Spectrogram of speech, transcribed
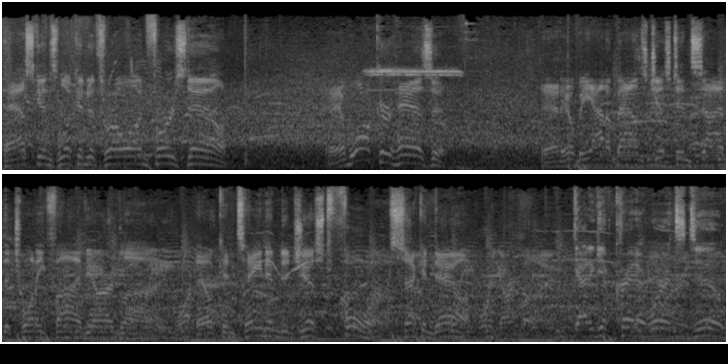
Haskins looking to throw on first down. And Walker has it. And he'll be out of bounds just inside the 25-yard line. They'll contain him to just four. Second down. Got to give credit where it's due.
